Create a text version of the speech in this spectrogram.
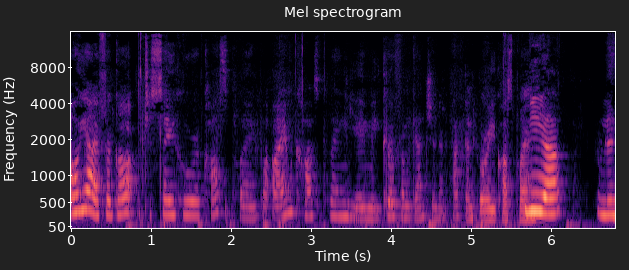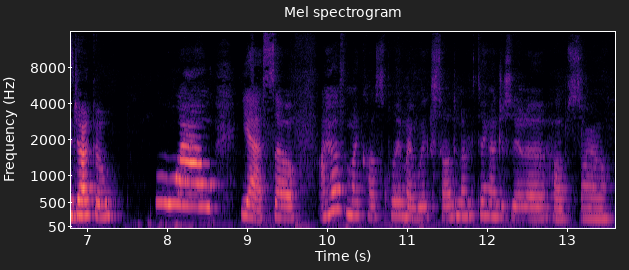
Oh yeah, I forgot to say who we're cosplaying, but I am cosplaying Yae Miko from Genshin Impact. And who are you cosplaying? Nya from Ninjago. Wow. Yeah, so I have my cosplay, my wig styled and everything. I just need to help style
